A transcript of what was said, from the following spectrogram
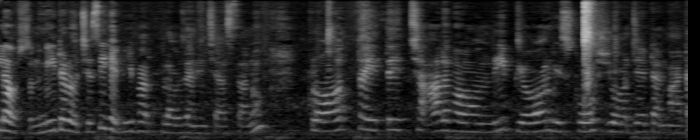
ఇలా వస్తుంది. మీటర్ వచ్చేసి హెవీ వర్క్ బ్లౌజ్ అని చేస్తాను క్లాత్ అయితే చాలా బాగుంది. ప్యూర్ విస్కోస్ జార్జెట్ అనమాట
